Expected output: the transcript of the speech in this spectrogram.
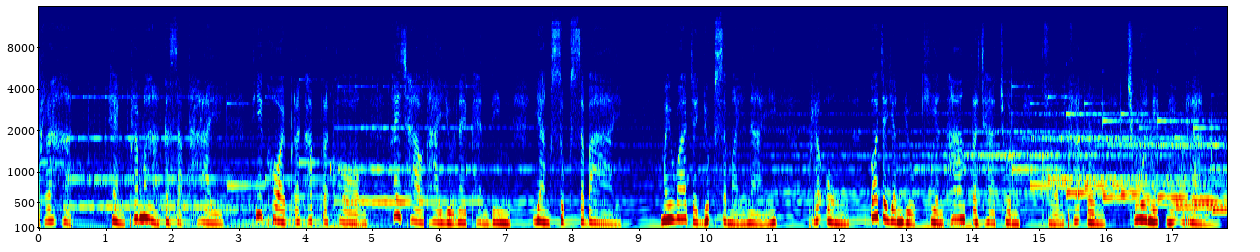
พระหัตถ์แห่งพระมหากษัตริย์ไทยที่คอยประคับประคอง ให้ชาวไทยอยู่ในแผ่นดินอย่างสุขสบาย ไม่ว่าจะยุคสมัยไหน พระองค์ก็จะยังอยู่เคียงข้างประชาชนของพระองค์ชั่วนิดนิรันดร์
